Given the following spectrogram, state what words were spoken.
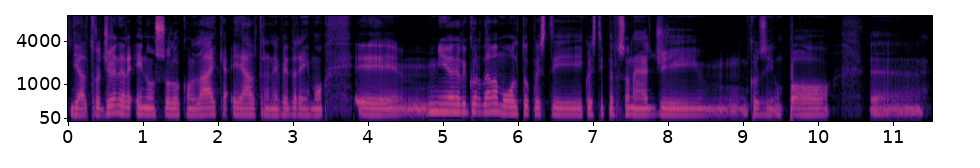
di altro genere e non solo con Leica e altre ne vedremo eh, mi ricordava molto questi, questi personaggi mm, così un po' eh,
